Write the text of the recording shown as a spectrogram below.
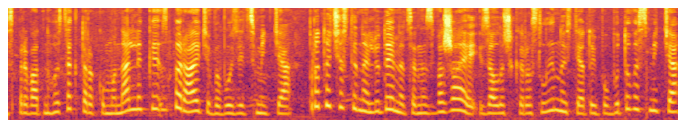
з приватного сектора комунальники збирають і вивозять сміття. Проте частина людей на це не зважає і залишки рослинності, а то й побутове сміття,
